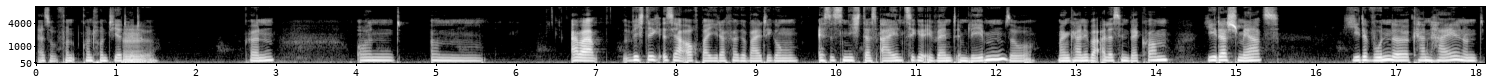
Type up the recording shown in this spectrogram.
also von, konfrontiert mhm. hätte können. Und ähm, aber wichtig ist ja auch bei jeder Vergewaltigung, es ist nicht das einzige Event im Leben. So, man kann über alles hinwegkommen. Jeder Schmerz, jede Wunde kann heilen und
